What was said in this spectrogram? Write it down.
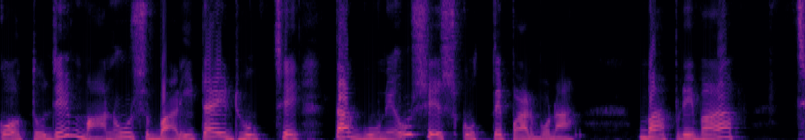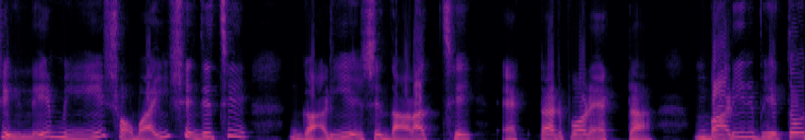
কত যে মানুষ বাড়িটায় ঢুকছে তা গুনেও শেষ করতে পারব না। বাপরে বাপ, ছেলে, মেয়ে সবাই সেজেছে, গাড়ি এসে দাঁড়াচ্ছে একটার পর একটা। বাড়ির ভেতর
